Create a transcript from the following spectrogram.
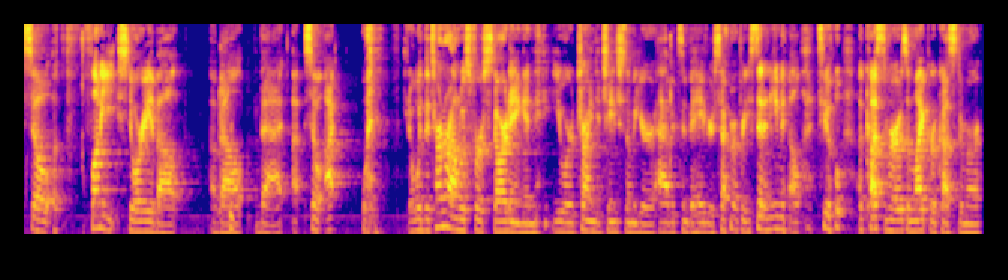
so a funny story about about that. Uh, so I you know when the turnaround was first starting and you were trying to change some of your habits and behaviors, I remember you sent an email to a customer. It was a micro customer,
